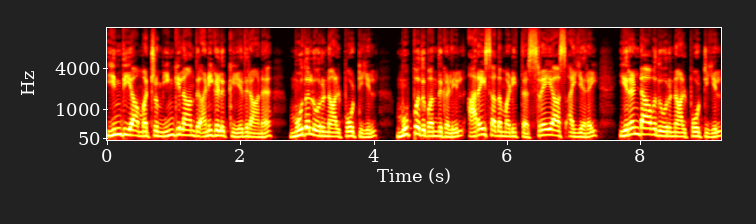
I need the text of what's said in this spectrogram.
இந்தியா மற்றும் இங்கிலாந்து அணிகளுக்கு எதிரான முதல் ஒருநாள் போட்டியில் முப்பது பந்துகளில் அரை சதம் அடித்த ஸ்ரேயாஸ் ஐயரை இரண்டாவது ஒருநாள் போட்டியில்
